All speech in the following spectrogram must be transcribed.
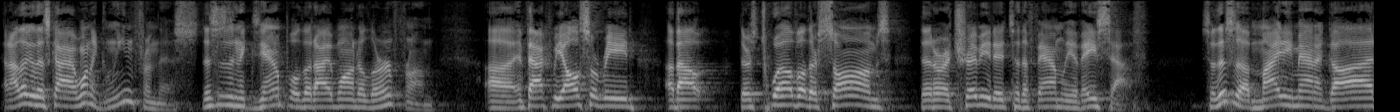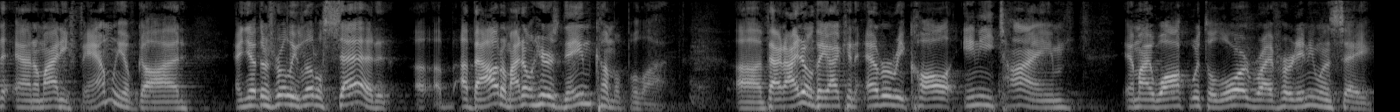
And I look at this guy, I want to glean from this. This is an example that I want to learn from. Uh, in fact, we also read about there's 12 other psalms that are attributed to the family of Asaph. So this is a mighty man of God and a mighty family of God, and yet there's really little said uh, about him. I don't hear his name come up a lot. Uh, in fact, I don't think I can ever recall any time in my walk with the Lord where I've heard anyone say,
